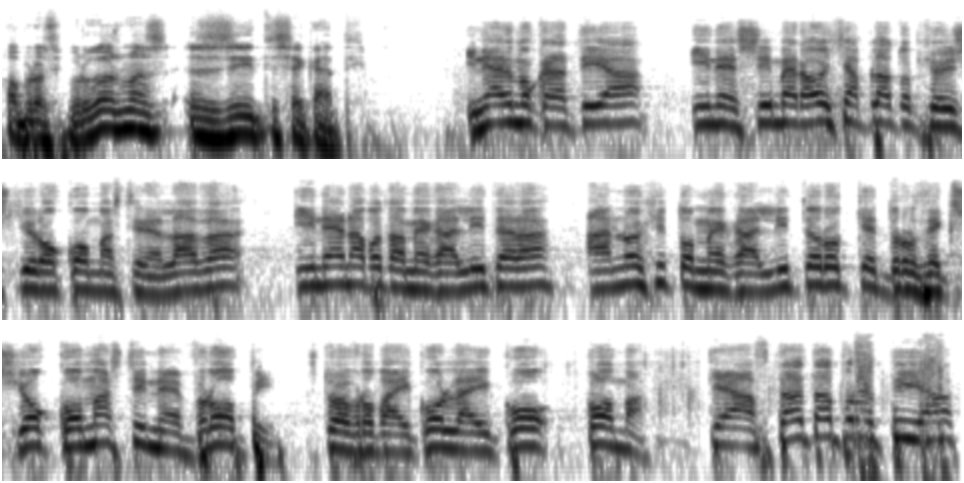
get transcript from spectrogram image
ο Πρωθυπουργός μας ζήτησε κάτι. Η Νέα Δημοκρατία είναι σήμερα όχι απλά το πιο ισχυρό κόμμα στην Ελλάδα, είναι ένα από τα μεγαλύτερα, αν όχι το μεγαλύτερο κεντροδεξιό κόμμα στην Ευρώπη, στο Ευρωπαϊκό Λαϊκό Κόμμα. Και αυτά τα πρωτεία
